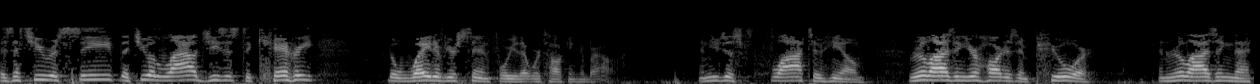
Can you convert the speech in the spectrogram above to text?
is that you receive, that you allow Jesus to carry the weight of your sin for you that we're talking about. And you just fly to Him, realizing your heart is impure and realizing that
